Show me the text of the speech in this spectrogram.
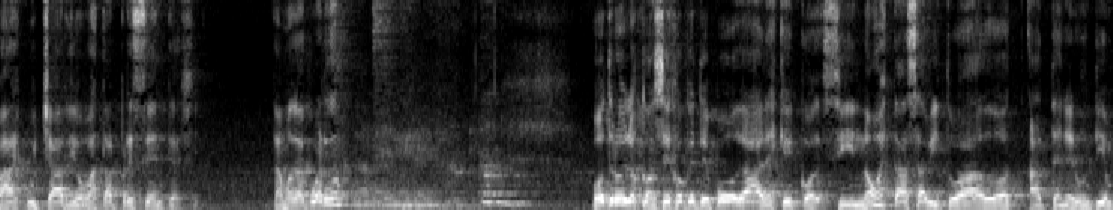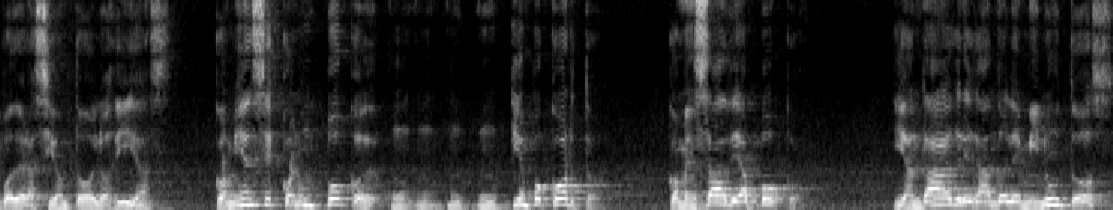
va a escuchar, Dios va a estar presente allí. ¿Estamos de acuerdo? Otro de los consejos que te puedo dar es que si no estás habituado a, tener un tiempo de oración todos los días, comiences con un poco, un, tiempo corto. Comenzá de a poco y anda agregándole minutos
